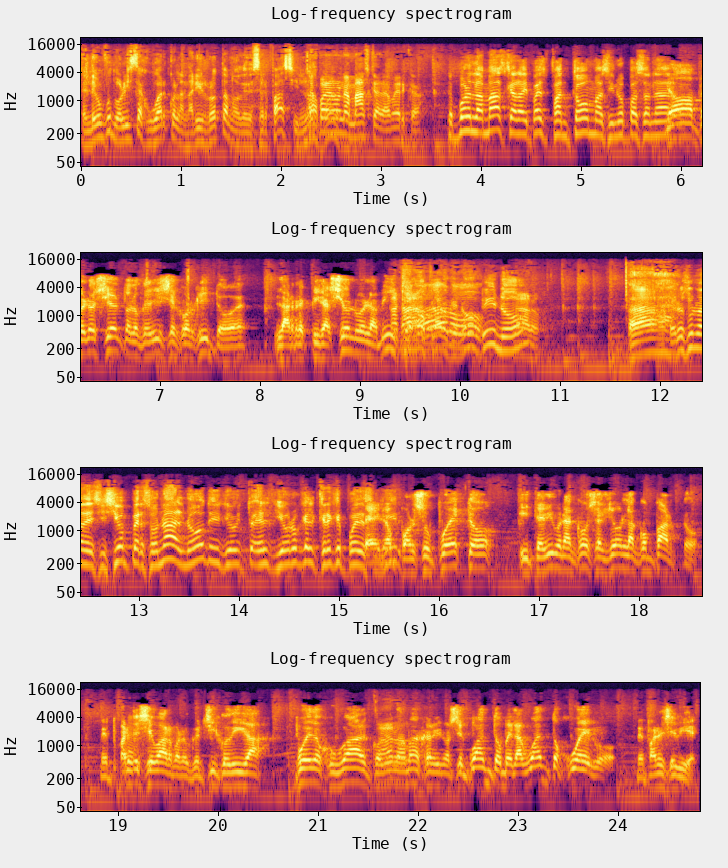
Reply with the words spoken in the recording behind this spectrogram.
El de un futbolista jugar con la nariz rota no debe ser fácil, ¿no? No ponen una máscara, América. Te pones la máscara y pareces fantomas y no pasa nada. No, pero es cierto lo que dice Jorgito, ¿eh? La respiración no es la misma. Ah, claro, claro que no. Sí, ¿no? Claro. Ah, Pero es una decisión personal, ¿no? Yo, él- yo creo que él cree que puede Pero seguir. por supuesto, y te digo una cosa, yo la comparto. Me parece bárbaro que el chico diga, puedo jugar con Claro. una máscara y no sé cuánto, me la aguanto, juego. Me parece bien.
